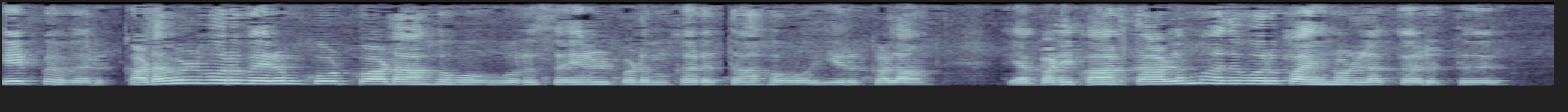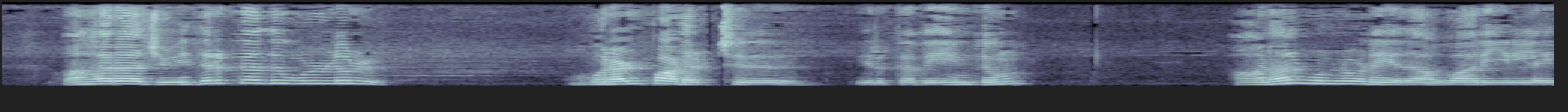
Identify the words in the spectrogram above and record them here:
கேட்பவர் கடவுள் ஒரு வெறும் கோட்பாடாகவோ ஒரு செயல்படும் கருத்தாகவோ இருக்கலாம். எப்படி பார்த்தாலும் அது ஒரு பயனுள்ள கருத்து. மகாராஜ் இதற்கு அது உள்ளுள் முரண்பாடற்று இருக்க வேண்டும். ஆனால் உன்னுடையது அவ்வாறு இல்லை.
